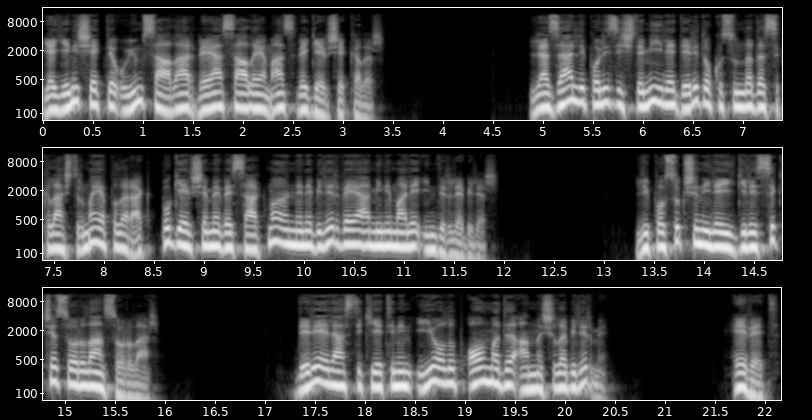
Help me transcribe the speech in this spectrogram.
ya yeni şekle uyum sağlar veya sağlayamaz ve gevşek kalır. Lazer lipoliz işlemi ile deri dokusunda da sıkılaştırma yapılarak bu gevşeme ve sarkma önlenebilir veya minimale indirilebilir. Liposuction ile ilgili sıkça sorulan sorular. Deri elastikiyetinin iyi olup olmadığı anlaşılabilir mi? Evet.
